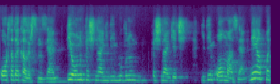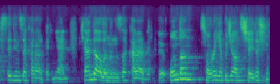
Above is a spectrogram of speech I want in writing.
ortada kalırsınız. Yani bir onun peşinden gideyim, bu bunun peşinden geç gideyim olmaz yani. Ne yapmak istediğinize karar verin. Yani kendi alanınıza karar verin. Ondan sonra yapacağınız şey de şu.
